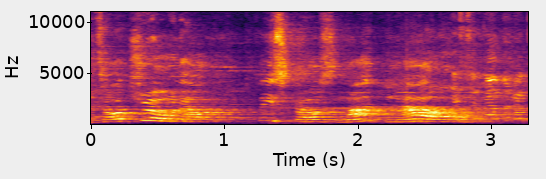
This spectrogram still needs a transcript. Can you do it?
it's all true. Now, please, girls, not now. another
